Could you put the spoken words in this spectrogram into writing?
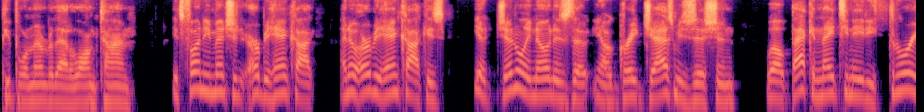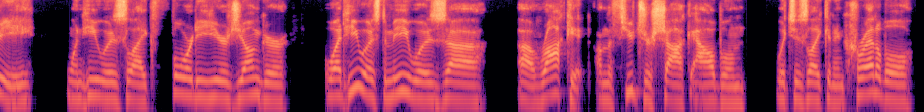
people remember that a long time. It's funny you mentioned Herbie Hancock. I know Herbie Hancock is you know generally known as the you know great jazz musician. Well, back in 1983, when he was like 40 years younger, what he was to me was uh, uh, Rockit on the Future Shock album, which is like an incredible.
